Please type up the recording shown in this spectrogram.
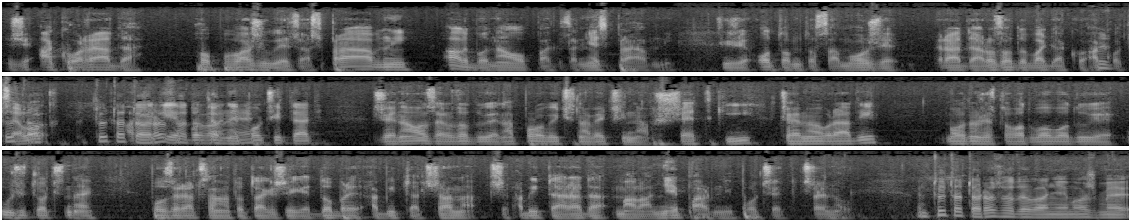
že ako rada ho považuje za správny alebo naopak za nesprávny. Čiže o tomto sa môže rada rozhodovať ako, ako celok. Tuto, tuto a je potrebné počítať, že naozaj rozhoduje napolovičná väčšina všetkých členov rady. Možno, že z toho dôvodu je užitočné pozerať sa na to tak, že je dobre, aby tá, člana, aby tá rada mala nepárny počet členov. Tuto rozhodovanie môžeme e,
